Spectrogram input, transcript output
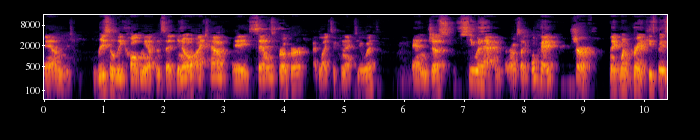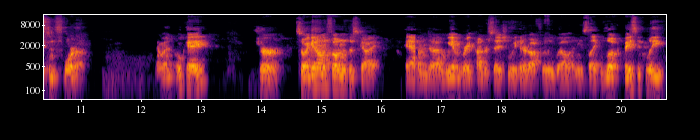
And recently called me up and said, you know, I have a sales broker I'd like to connect you with and just see what happens. And I was like, okay, sure. And they went, great. He's based in Florida. I went, okay, sure. So I get on the phone with this guy and uh, we have a great conversation. We hit it off really well. And he's like, look, basically,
